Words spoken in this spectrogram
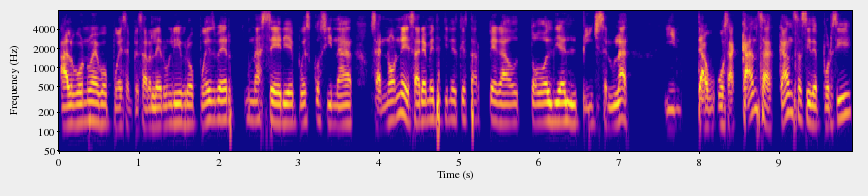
algo nuevo, puedes empezar a leer un libro, puedes ver una serie, puedes cocinar. O sea, no necesariamente tienes que estar pegado todo el día el pinche celular. Y, o sea, cansa, cansa. Si de por sí,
